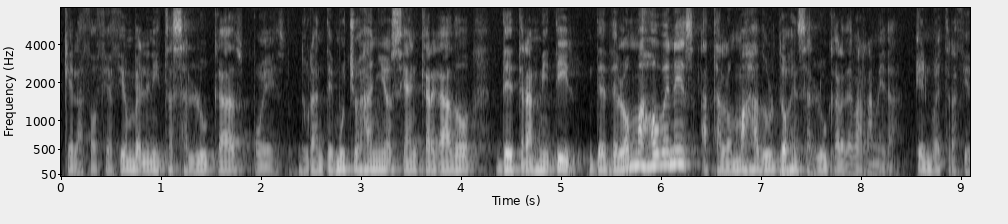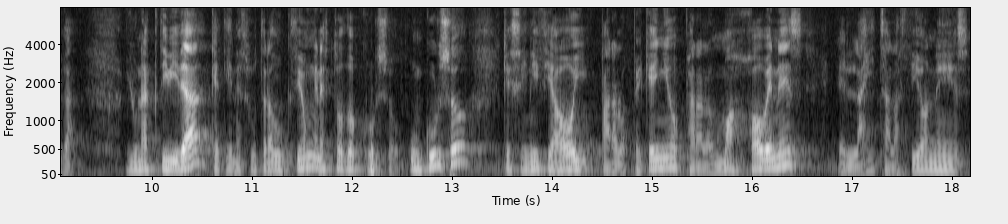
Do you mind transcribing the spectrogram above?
que la Asociación Belenista San Lucas, pues durante muchos años se ha encargado de transmitir desde los más jóvenes hasta los más adultos en San Lucas de Barrameda, en nuestra ciudad. Y una actividad que tiene su traducción en estos dos cursos. Un curso que se inicia hoy para los pequeños, para los más jóvenes, en las instalaciones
